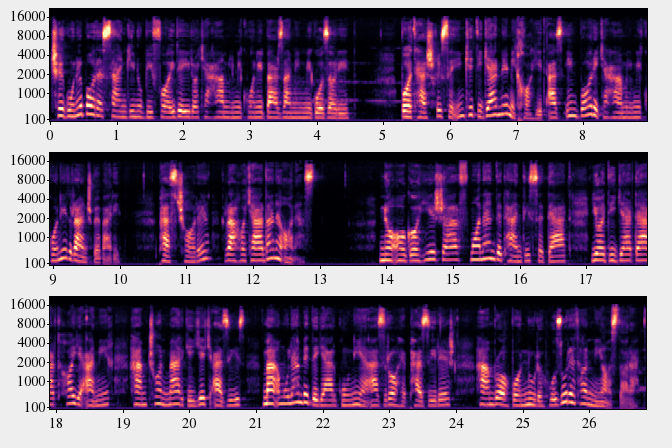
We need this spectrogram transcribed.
چگونه بار سنگین و بیفایده ای را که حمل می کنید بر زمین می گذارید؟ با تشخیص اینکه دیگر نمی خواهید از این باری که حمل می کنید رنج ببرید. پس چاره رها کردن آن است. ناآگاهی ژرف مانند تندیس درد یا دیگر دردهای عمیق همچون مرگ یک عزیز معمولا به دگرگونی از راه پذیرش همراه با نور حضورتان نیاز دارد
